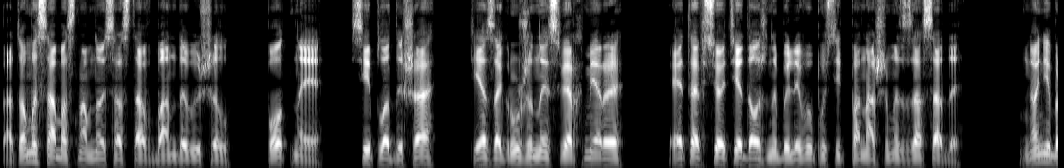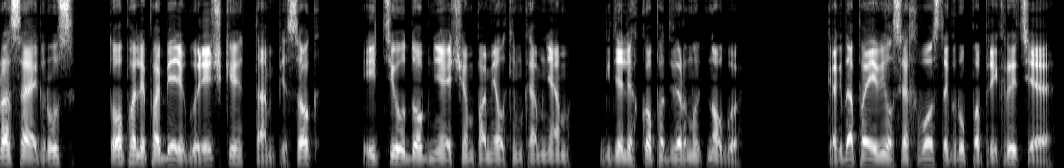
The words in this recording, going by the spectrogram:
Потом и сам основной состав банды вышел. Потные, сипло дыша, те загруженные сверх меры. Это все те должны были выпустить по нашим из засады. Но не бросая груз, топали по берегу речки, там песок, идти удобнее, чем по мелким камням, где легко подвернуть ногу. Когда появился хвост и группа прикрытия,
